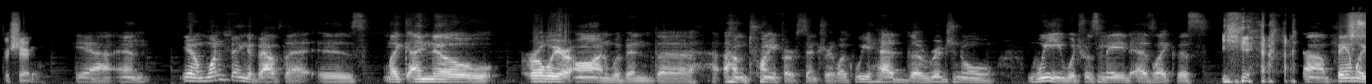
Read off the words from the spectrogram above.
for sure. Yeah, and you know one thing about that is like I know earlier on within the um, 21st century, like we had the original Wii, which was made as like this yeah um, family,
